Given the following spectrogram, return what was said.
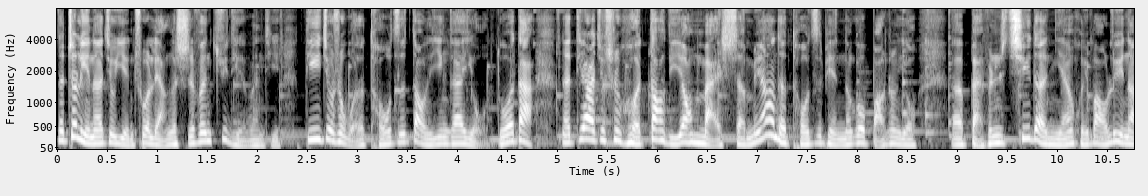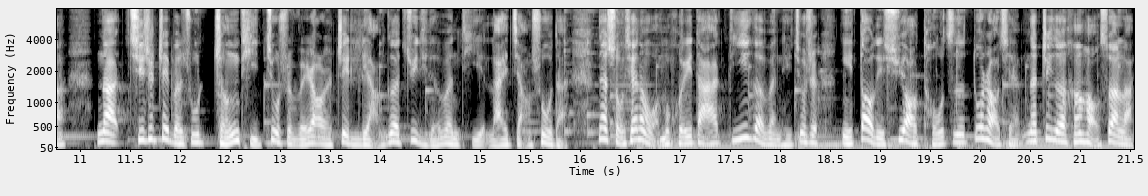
那这里呢就引出了两个十分具体的问题：第一就是我的投资到底应该有多大？那第二就是我到底要买什么样的投资品能够保证有呃百分之七的年回报率呢？那其实这本书整。整体就是围绕着这两个具体的问题来讲述的。那首先呢，我们回答第一个问题，就是你到底需要投资多少钱？那这个很好算了。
